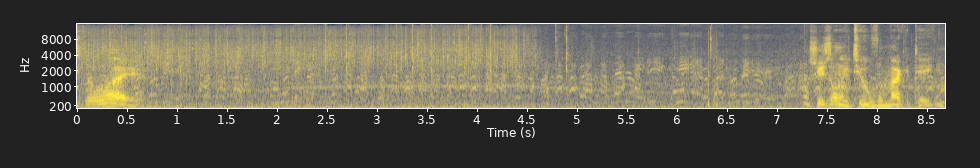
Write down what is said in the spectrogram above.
Still alive. Actually, there's only two of them. I could take them.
